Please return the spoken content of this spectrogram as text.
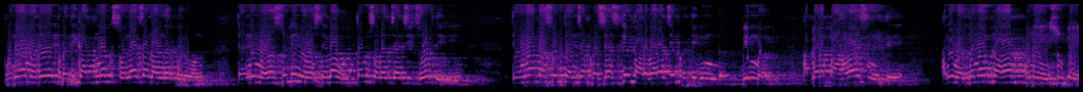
पुण्यामध्ये प्रतिकात्मक सोन्याचा नांगर फिरवून त्यांनी महसुली व्यवस्थेला उत्तम स्वराज्याची जोड दिली. तेव्हापासून त्यांच्या प्रशासकीय कारभाराचे प्रतिबिंब बिंब आपल्याला पाहावयास मिळते. आणि वर्तमान काळात पुणे सुपे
